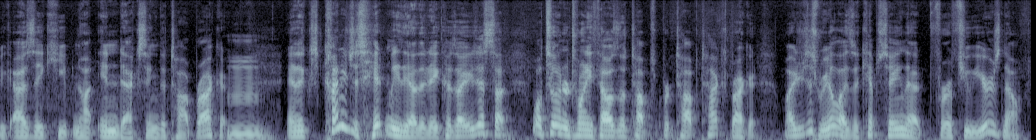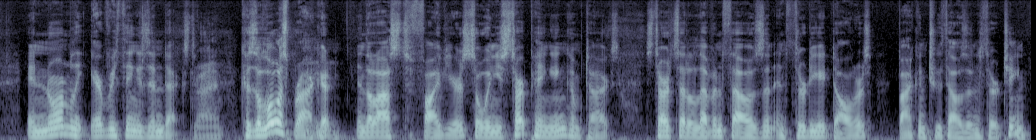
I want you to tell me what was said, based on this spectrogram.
because they keep not indexing the top bracket. Hmm. And it kind of just hit me the other day because I just thought, well, two hundred twenty thousand the top top tax bracket. Well, I just realized I kept saying that for a few years now. And normally everything is indexed. Right. Because the lowest bracket in the last five years, so when you start paying income tax, starts at eleven thousand and thirty-eight dollars back in two thousand and thirteen.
